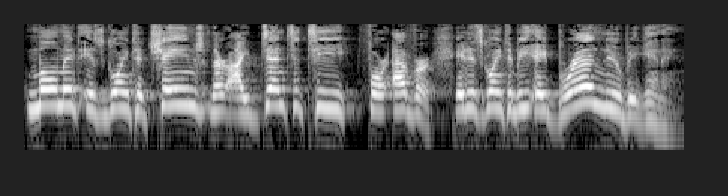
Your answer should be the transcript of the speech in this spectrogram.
moment is going to change their identity forever. It is going to be a brand new beginning.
